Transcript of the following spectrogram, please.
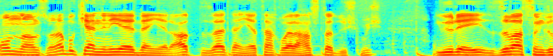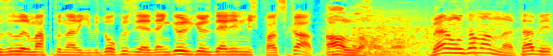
ondan sonra bu kendini yerden yere attı. Zaten yataklara hasta düşmüş. Yüreği zıvasın Kızılırmak Pınarı gibi dokuz yerden göz göz delinmiş Pascal. Allah Allah. Ben o zamanlar tabi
